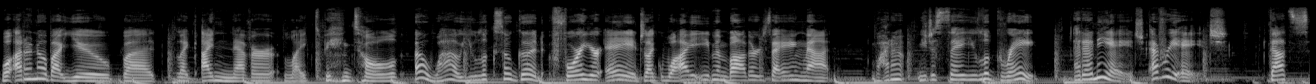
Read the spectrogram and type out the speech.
Well, I don't know about you, but like I never liked being told, oh, wow, you look so good for your age. Like, why even bother saying that? Why don't you just say you look great at any age, every age? That's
